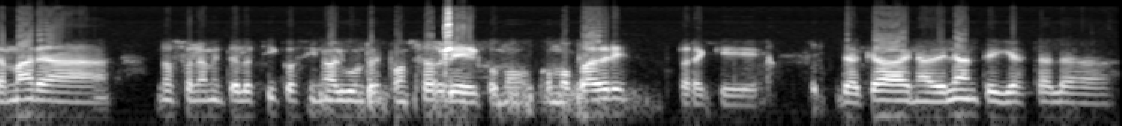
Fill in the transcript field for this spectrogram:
llamar a no solamente a los chicos, sino a algún responsable como, como padre para que de acá en adelante y hasta la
